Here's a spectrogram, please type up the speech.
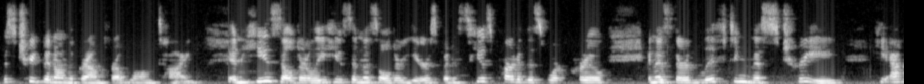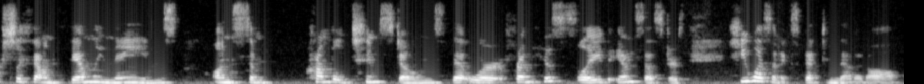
This tree had been on the ground for a long time. And he's elderly, he's in his older years, but as he is part of this work crew, and as they're lifting this tree, he actually found family names on some crumbled tombstones that were from his slave ancestors he wasn't expecting that at all.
